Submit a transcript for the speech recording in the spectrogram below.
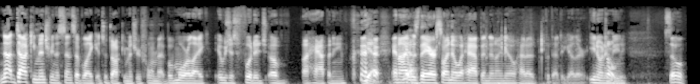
not documentary in the sense of like it's a documentary format, but more like it was just footage of a happening. Yeah. and I Yeah. was there, so I know what happened, and I know how to put that together. You know what I mean? So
